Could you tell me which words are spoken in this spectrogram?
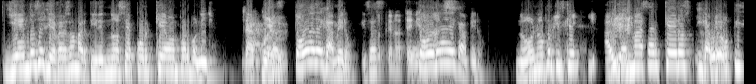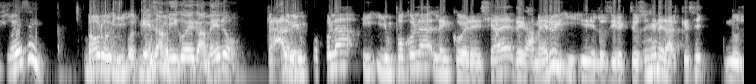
Yéndose Jefferson Martínez, no sé por qué van por Bonilla. De acuerdo. toda de Gamero. Esa es toda de Gamero. No, no, porque es que había más arqueros y Gamero pidió ese. y, porque es amigo de Gamero. Claro, y un poco la, y, un poco la, incoherencia de, Gamero y, de los directivos en general que se, nos,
